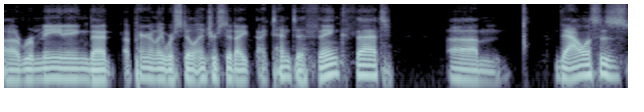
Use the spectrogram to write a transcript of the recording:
uh, remaining that apparently were still interested. I, I tend to think that um, Dallas is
